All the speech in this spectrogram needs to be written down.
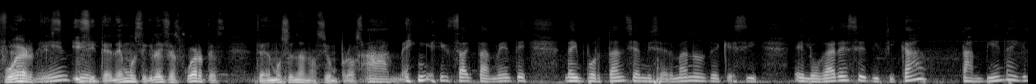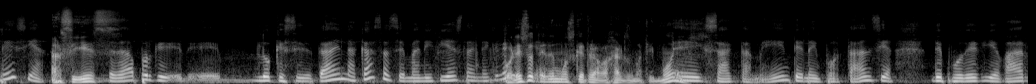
fuertes. Y si tenemos iglesias fuertes, tenemos una nación próspera. Amén, exactamente. La importancia, mis hermanos, de que si el hogar es edificado, también la iglesia. Así es. ¿Verdad? Porque eh, lo que se da en la casa se manifiesta en la iglesia. Por eso tenemos que trabajar los matrimonios. Exactamente, la importancia de poder llevar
